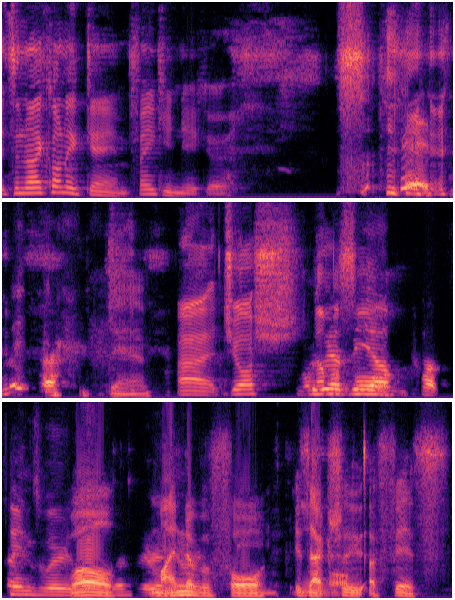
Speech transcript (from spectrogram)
It- it's an iconic game. Thank you, Niko. Yeah, Niko. Damn. All right, Josh, What number four. the um cutscenes where? Well, when my number four is Yeah. actually a fifth.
